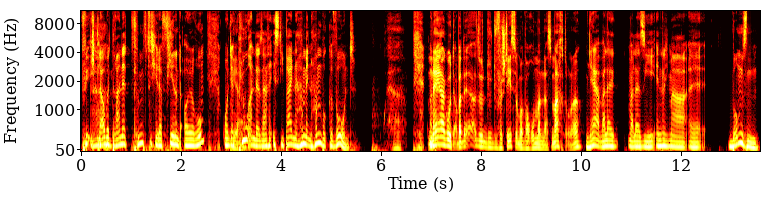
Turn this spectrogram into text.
für, ich glaube, 350 oder 400 Euro. Und der Ja. Clou an der Sache ist, die beiden haben in Hamburg gewohnt. Naja, gut, aber also du, du verstehst aber, warum man das macht, oder? Ja, weil er, weil er sie endlich mal äh, bumsen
